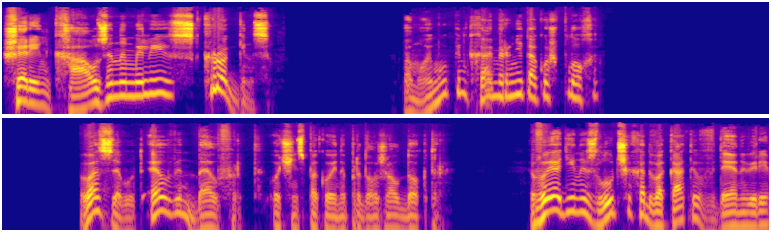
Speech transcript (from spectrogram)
Шерингхаузеном или Скроггинсом. По-моему, Пинкхаммер не так уж плохо. «Вас зовут Элвин Белфорд», — очень спокойно продолжал доктор. «Вы один из лучших адвокатов в Денвере.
